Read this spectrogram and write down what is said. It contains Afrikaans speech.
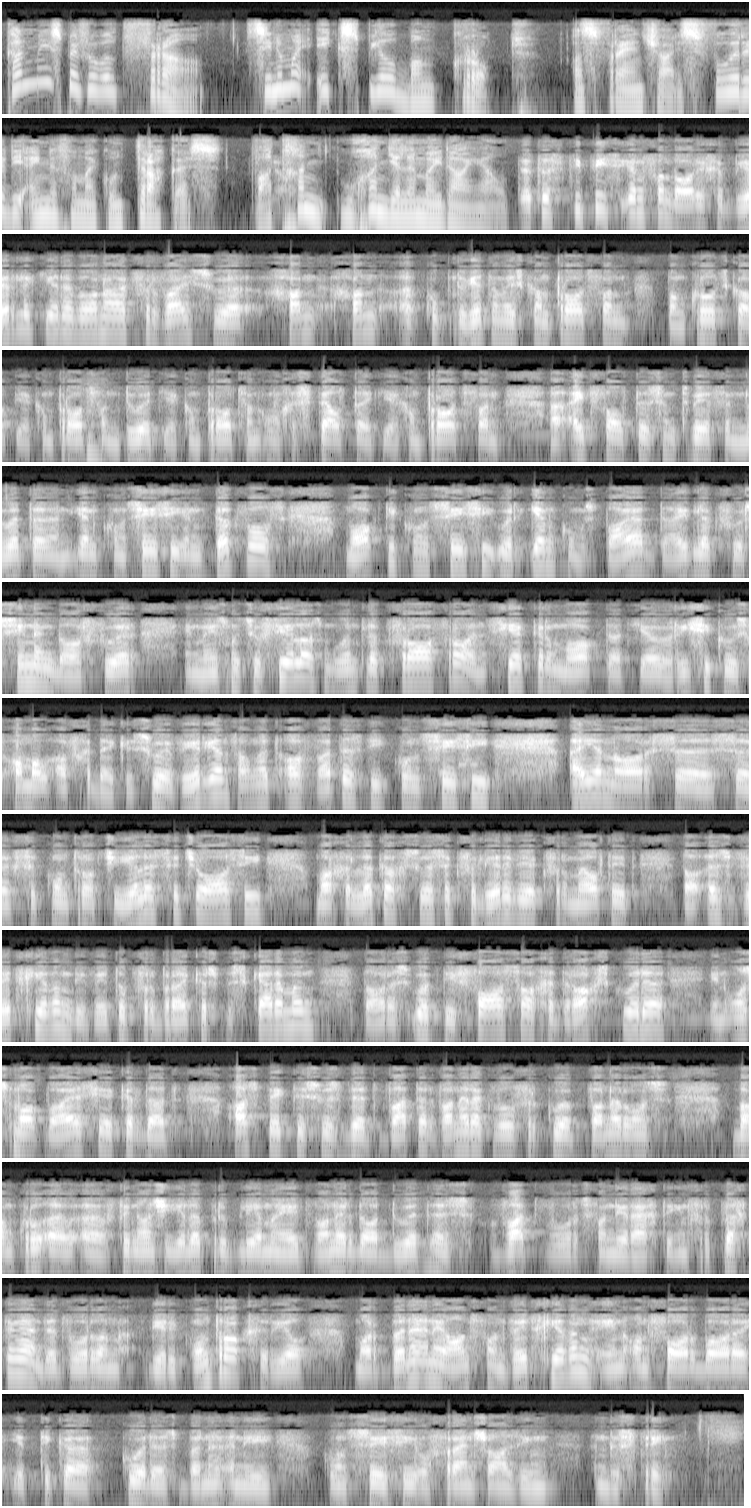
Kan mens byvoorbeeld vra, sien nou maar ek speel bankrot as franchise voor dit die einde van my kontrak is. Wat ja. gaan hoe gaan julle my daai help? Dit is tipies een van daardie gebeurlikhede waarna ek verwys. So gaan gaan eh, kom jy weet mense kan praat van bankrotskap, jy kan praat van dood, jy kan praat van ongesteldheid, jy kan praat van 'n uh, uitval tussen twee vennote in een konsessie en dikwels maak die konsessie ooreenkoms baie duidelik voorsiening daarvoor en mense moet soveel as moontlik vra vra en seker maak dat jou risiko's almal afgedek is. So weer eens hang dit af wat is die konsessie eienaar se se se kontraktuele situasie maar gelukkig soos ek verlede week vermeld het, daar is wetgewing, die Wet op Verbruikersbeskerming, daar is ook die FASA gedragskode en ons maak baie seker dat aspekte soos dit watter wanneer ek wil verkoop, wanneer ons bankro uh, uh, finansiële probleme het, wanneer daar dood is, wat word van die regte en verpligtinge? En dit word dan deur die kontrak gereël, maar binne in die hand van wetgewing en aanvaarbare etieke kodes binne in die konsessie of franchising industrie.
